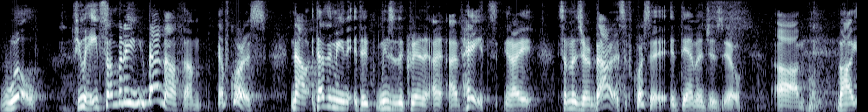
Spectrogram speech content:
will. Yeah. If you hate somebody, you badmouth them. Of course. Now, it doesn't mean it, it means the Korean of hate. You know, sometimes you're embarrassed. Of course, it, it damages you. Um, and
